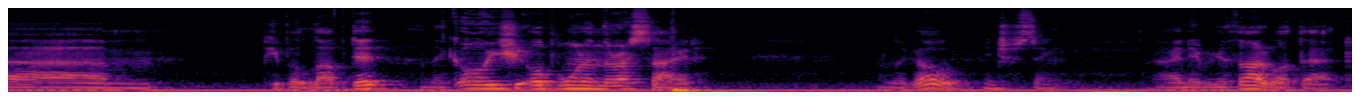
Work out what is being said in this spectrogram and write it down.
um, people loved it. Like, oh, you should open one on the west side. I was like, oh, interesting. I never even thought about that.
